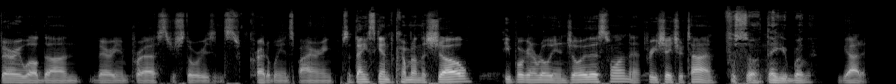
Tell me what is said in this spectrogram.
Very well done. Very impressed. Your story is incredibly inspiring. So thanks again for coming on the show. People are going to really enjoy this one and appreciate your time. For sure. Thank you, brother. You got it.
